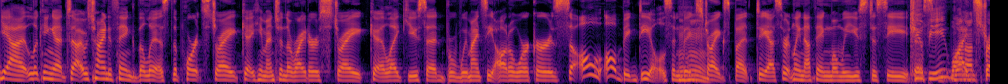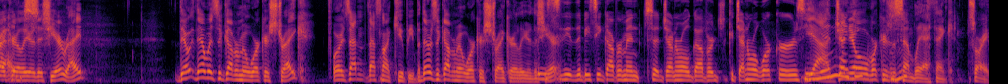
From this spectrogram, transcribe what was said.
yeah, looking at, uh, I was trying to think the list, the port strike. Uh, he mentioned the writers' strike. Uh, like you said, we might see auto workers. So all, all big deals and mm-hmm. big strikes. But yeah, certainly nothing when we used to see. CUPE went on strike earlier this year, right? There, there was a government workers' strike or is that that's not CUPE, but there was a government workers strike earlier this BC, year. The BC government uh, general Gover- general workers union. Yeah, general workers mm-hmm. assembly. I think. Sorry.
